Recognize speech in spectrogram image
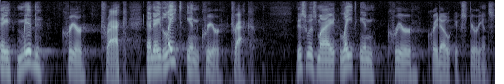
a mid career track, and a late in career track. This was my late in career credo experience.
